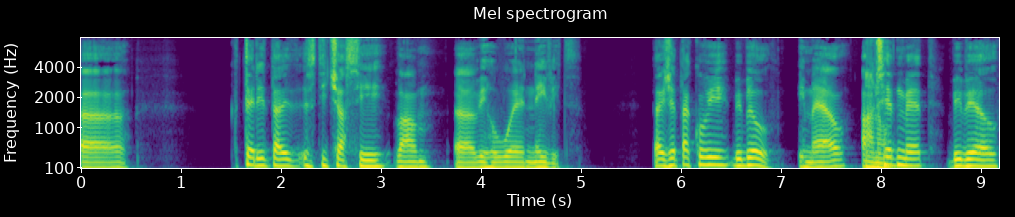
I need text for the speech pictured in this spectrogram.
uh, který tady z ty časy vám uh, vyhovuje nejvíc. Takže takový by byl e-mail a ano. předmět by byl uh,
